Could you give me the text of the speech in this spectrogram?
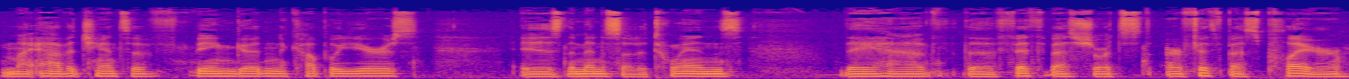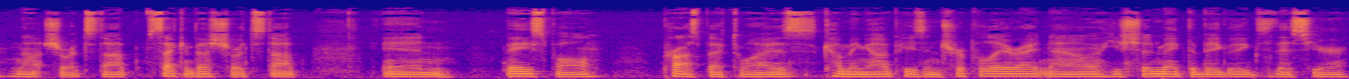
might have a chance of being good in a couple years is the Minnesota Twins. They have the fifth best shorts or fifth best player, not shortstop, second best shortstop in baseball prospect wise coming up. He's in AAA right now. He should make the big leagues this year.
